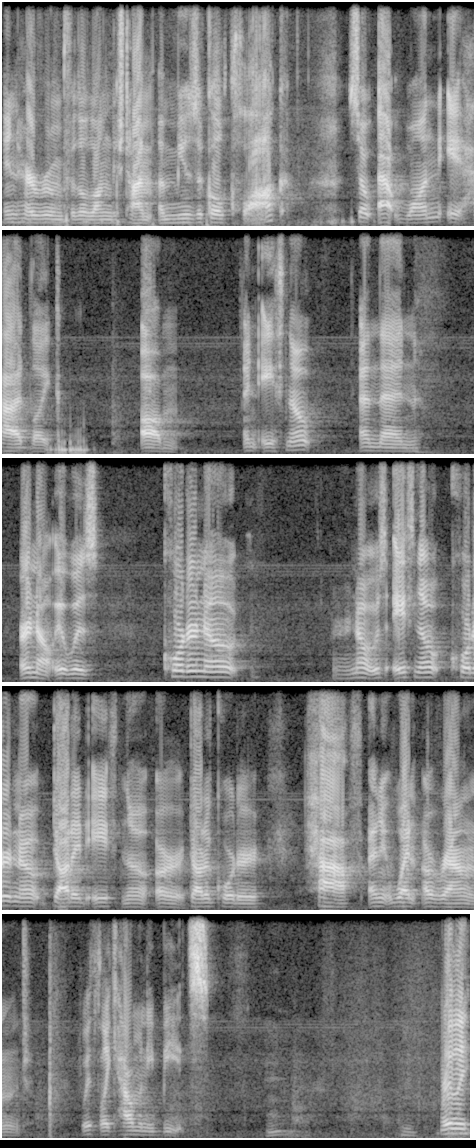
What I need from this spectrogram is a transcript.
in her room for the longest time a musical clock. So at one, it had like um, an eighth note, and then, or no, it was quarter note, or no, it was eighth note, quarter note, dotted eighth note, or dotted quarter, half, and it went around with like how many beats. Really,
